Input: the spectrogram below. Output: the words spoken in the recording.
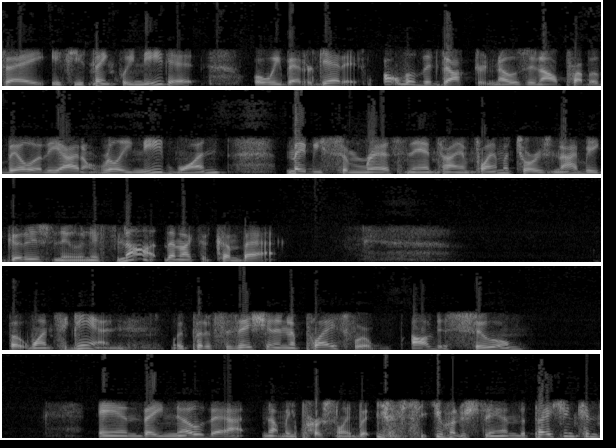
say, if you think we need it, well, we better get it. Although the doctor knows in all probability I don't really need one, maybe some rest and anti-inflammatories, and I'd be good as new. And if not, then I could come back. But once again, we put a physician in a place where I'll just sue them. And they know that, not me personally, but you understand, the patient can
